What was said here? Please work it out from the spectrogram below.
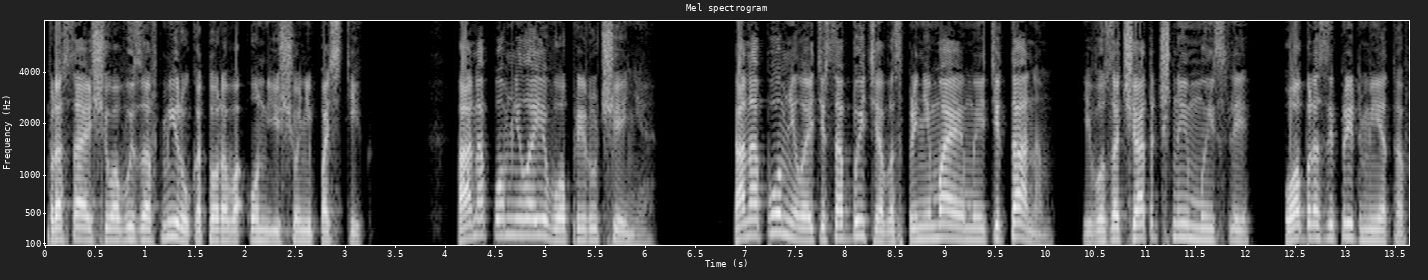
бросающего вызов миру, которого он еще не постиг. Она помнила его приручение. Она помнила эти события, воспринимаемые Титаном, его зачаточные мысли, образы предметов,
